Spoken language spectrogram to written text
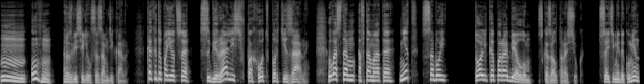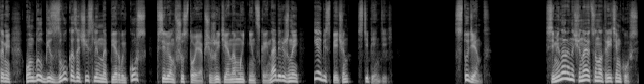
«М-м, угу», — развеселился замдекана. «Как это поется, собирались в поход партизаны. У вас там автомата нет с собой?» «Только парабеллум», — сказал Тарасюк. С этими документами он был без звука зачислен на первый курс, вселен в шестое общежитие на Мытнинской набережной и обеспечен стипендией. Студент. Семинары начинаются на третьем курсе.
